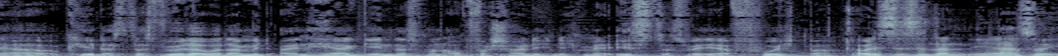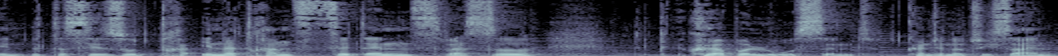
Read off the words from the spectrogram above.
ja, okay, das, das würde aber damit einhergehen, dass man auch wahrscheinlich nicht mehr isst. Das wäre ja furchtbar. Aber das ist ja dann, ja, so, in, dass sie so in der Transzendenz, weißt du, körperlos sind. Könnte natürlich sein.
